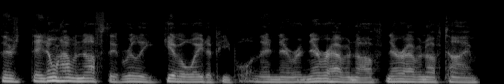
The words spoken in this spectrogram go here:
there's they don't have enough to really give away to people, and they never never have enough, never have enough time.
